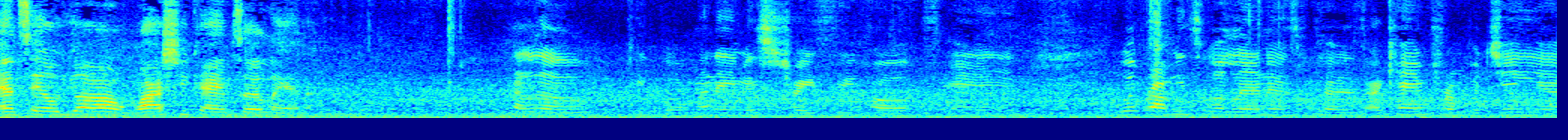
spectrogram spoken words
and tell y'all why she came to Atlanta. Hello, people. My name is Tracy Hawks, and what brought me to Atlanta is because I came from Virginia,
